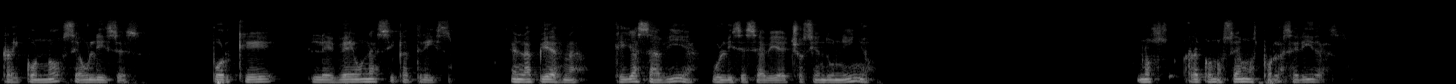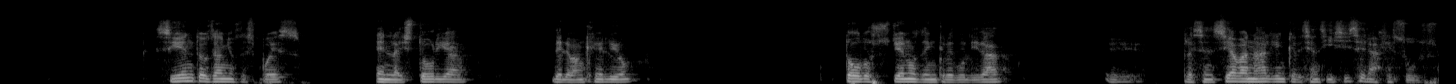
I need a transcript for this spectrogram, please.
reconoce a Ulises porque le ve una cicatriz en la pierna que ya sabía Ulises se había hecho siendo un niño. Nos reconocemos por las heridas. Cientos de años después, en la historia del Evangelio, todos llenos de incredulidad, eh, presenciaban a alguien que decían, sí, sí será Jesús,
